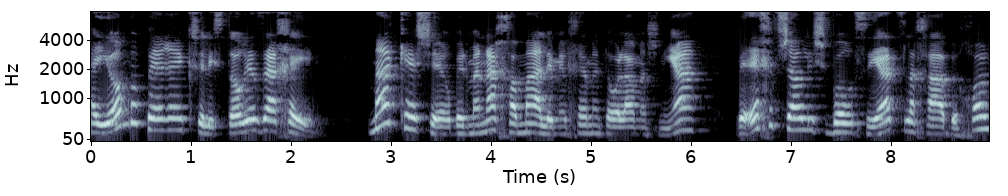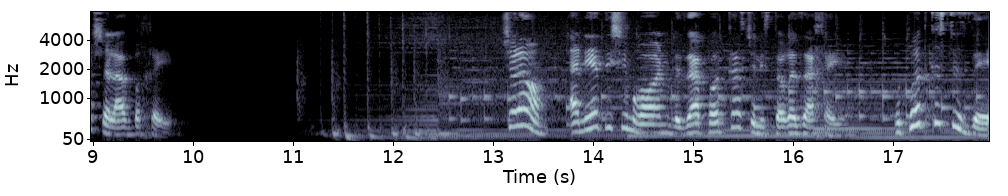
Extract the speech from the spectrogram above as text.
היום בפרק של היסטוריה זה החיים. מה הקשר בין מנה חמה למלחמת העולם השנייה, ואיך אפשר לשבור שיאי הצלחה בכל שלב בחיים. שלום, אני עדי שמרון, וזה הפודקאסט של היסטוריה זה החיים. בפודקאסט הזה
